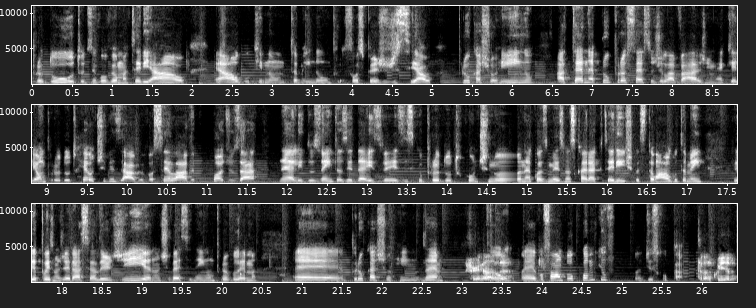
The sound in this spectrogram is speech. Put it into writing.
produto, desenvolver o material. É algo que não também não fosse prejudicial para o cachorrinho até né, para o processo de lavagem, né, que ele é um produto reutilizável. Você lava e pode usar né, ali 210 vezes que o produto continua né, com as mesmas características. Então, algo também que depois não gerasse alergia, não tivesse nenhum problema é, para o cachorrinho, né? Fernanda. Então, é, vou falar um pouco como que o. Desculpa. Tranquilo.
